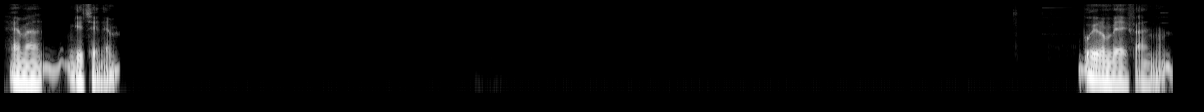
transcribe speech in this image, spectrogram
Hemen geçelim. Buyurun beyefendi.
